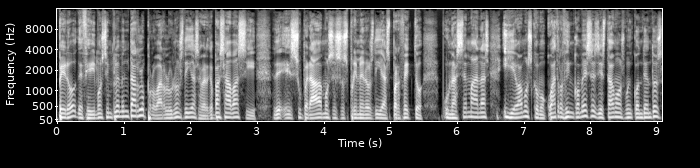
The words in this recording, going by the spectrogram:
pero decidimos implementarlo, probarlo unos días, a ver qué pasaba, si eh, superábamos esos primeros días perfecto unas semanas y llevamos como cuatro o cinco meses y estábamos muy contentos.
